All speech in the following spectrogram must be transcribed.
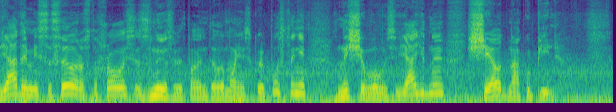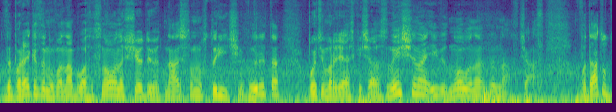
П'яте місце сили розташовувалося знизу від Палентелеймонівської пустині, нижче вулиці Ягідної, ще одна купіль. За переказами вона була заснована ще в 19 сторіччі, вирита, потім в радянський час знищена і відновлена вже в наш час. Вода тут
